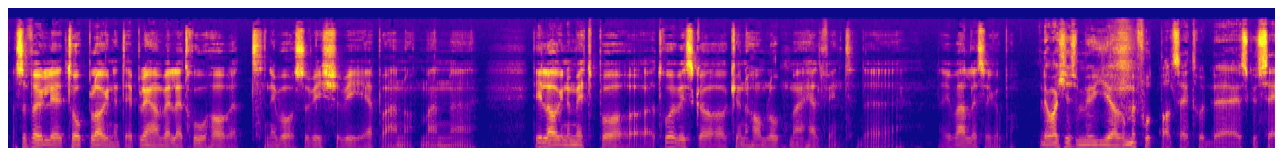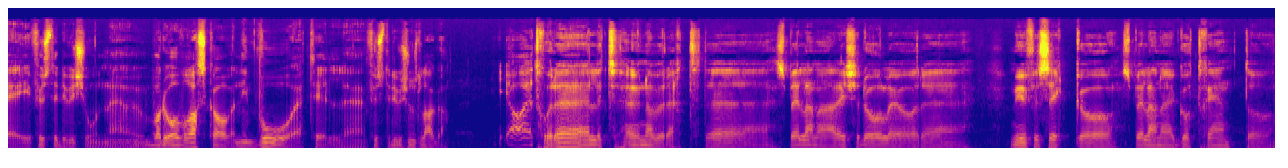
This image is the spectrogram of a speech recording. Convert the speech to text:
og Selvfølgelig topplagene i Tippeligaen vil jeg tro har et nivå som vi ikke vi er på ennå. Men eh, de lagene midt på jeg tror jeg vi skal kunne hamle opp med helt fint. Det er jeg veldig sikker på. Det var ikke så mye gjørmefotball som jeg trodde jeg skulle se i førstedivisjon. Var du overraska over nivået til eh, førstedivisjonslagene? Ja, jeg tror det er litt undervurdert. Det, spillerne er ikke dårlige, og det er mye fysikk, og spillerne er godt trent. Og,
